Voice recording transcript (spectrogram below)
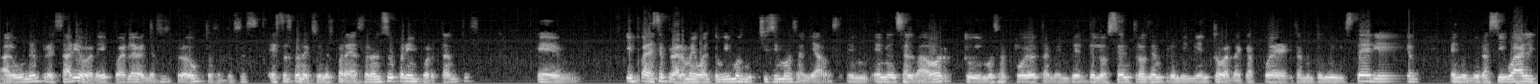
algún empresario ¿verdad? y poderle vender sus productos. Entonces, estas conexiones para ellas fueron súper importantes. Eh, y para este programa igual tuvimos muchísimos aliados. En, El Salvador tuvimos apoyo también de, los centros de emprendimiento, ¿verdad? Que apoya directamente un ministerio. En Honduras igual,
